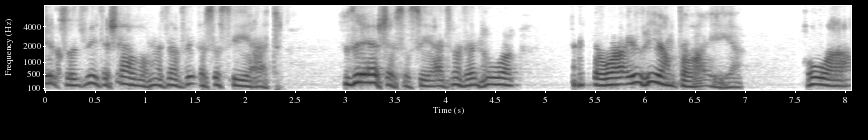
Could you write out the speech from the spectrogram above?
يقصد فيه تشابه مثلا في الأساسيات. زي إيش أساسيات مثلا هو انطوائي وهي انطوائية. هو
